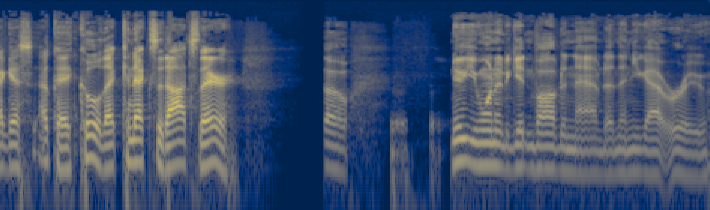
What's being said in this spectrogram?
I guess. Okay, cool. That connects the dots there. So, knew you wanted to get involved in NAVHDA, then you got Rue.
